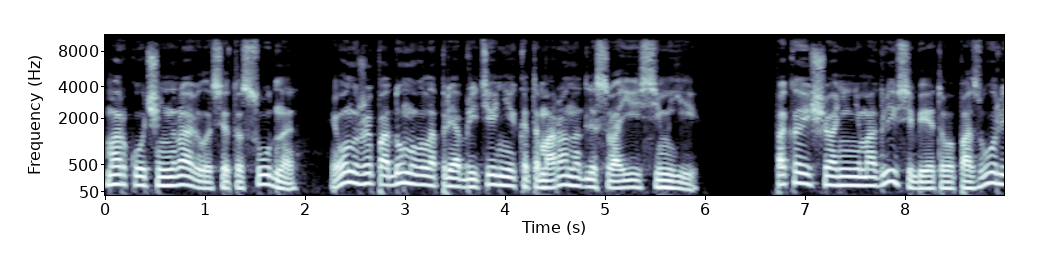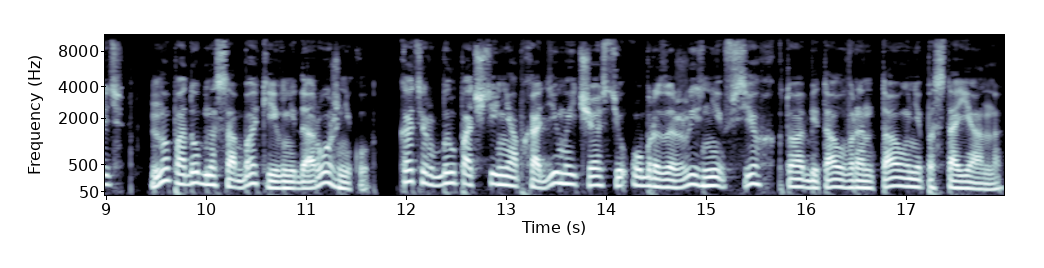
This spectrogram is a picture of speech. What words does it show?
Марку очень нравилось это судно, и он уже подумывал о приобретении катамарана для своей семьи. Пока еще они не могли себе этого позволить, но подобно собаке и внедорожнику, катер был почти необходимой частью образа жизни всех, кто обитал в Рентауне постоянно.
